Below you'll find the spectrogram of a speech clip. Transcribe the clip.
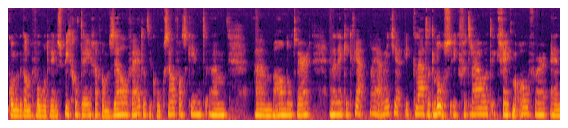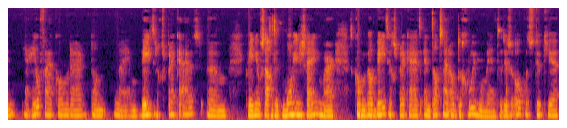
kom ik dan bijvoorbeeld weer een spiegel tegen van mezelf, hè, dat ik ook zelf als kind um, behandeld werd. En dan denk ik, ja, nou ja, weet je, ik laat het los. Ik vertrouw het, ik geef me over. En ja, heel vaak komen daar dan nou ja, betere gesprekken uit. Um, ik weet niet of ze altijd mooier zijn, maar er komen wel betere gesprekken uit. En dat zijn ook de groeimomenten. Dus ook het stukje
